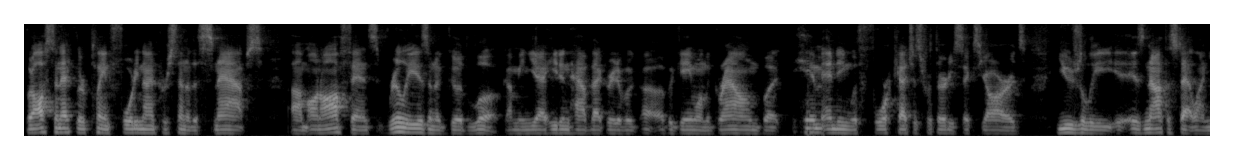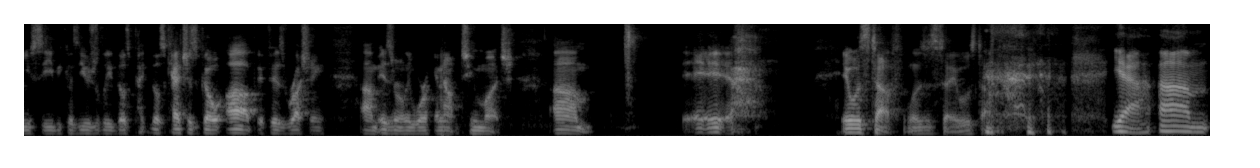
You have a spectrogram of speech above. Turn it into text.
but Austin Ekeler playing 49% of the snaps um, on offense really isn't a good look. I mean, yeah, he didn't have that great of a, of a game on the ground, but him ending with four catches for 36 yards usually is not the stat line you see because usually those those catches go up if his rushing um, isn't really working out too much. Um, it, it was tough. Let's just say it was tough. yeah. Um,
